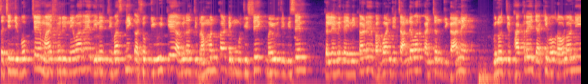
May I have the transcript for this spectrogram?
सचिनजी बोपचे माहेश्वरी नेवारे दिनेशजी वासनिक अशोकजी उईके अविनाशजी ब्राह्मणकर डिंबूजी शेख मयूरजी बिसेन कल्याणीताई निकाळे भगवानजी चांदेवर कांचनजी गाणे विनोदजी ठाकरे जॅकीभाऊ रावलानी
